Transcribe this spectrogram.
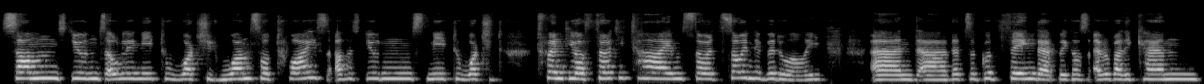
some students only need to watch it once or twice. Other students need to watch it 20 or 30 times. So it's so individually. And uh, that's a good thing that because everybody can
